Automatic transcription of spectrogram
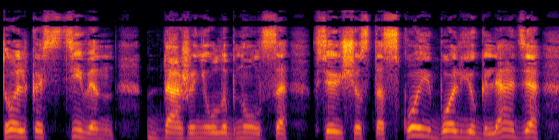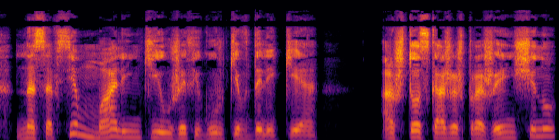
Только Стивен даже не улыбнулся, все еще с тоской и болью глядя на совсем маленькие уже фигурки вдалеке. «А что скажешь про женщину?»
